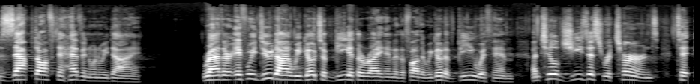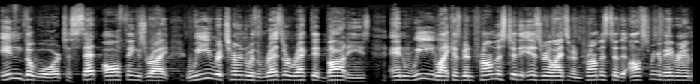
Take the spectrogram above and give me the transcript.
zapped off to heaven when we die, Rather, if we do die, we go to be at the right hand of the Father. We go to be with Him until Jesus returns to end the war, to set all things right. We return with resurrected bodies, and we, like has been promised to the Israelites, have been promised to the offspring of Abraham,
